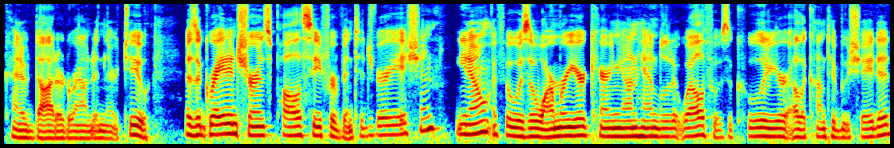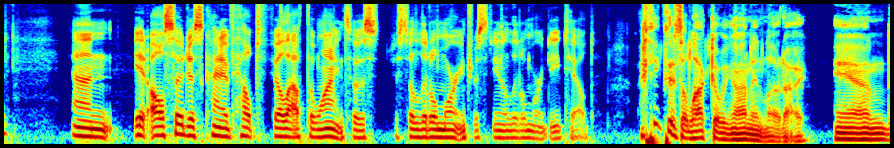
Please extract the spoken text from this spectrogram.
kind of dotted around in there too. There's a great insurance policy for vintage variation. You know, if it was a warmer year, Carignan handled it well. If it was a cooler year, Alicante Bouschet did. And it also just kind of helped fill out the wine. So it's just a little more interesting, a little more detailed. I think there's a lot going on in Lodi. And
